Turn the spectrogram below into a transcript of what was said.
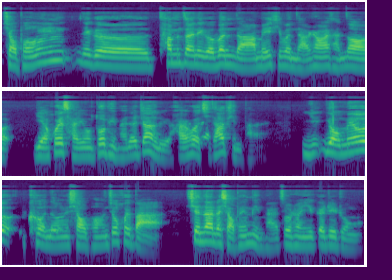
小鹏那个他们在那个问答媒体问答上还谈到。也会采用多品牌的战略，还会有其他品牌，有有没有可能小鹏就会把现在的小鹏品牌做成一个这种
